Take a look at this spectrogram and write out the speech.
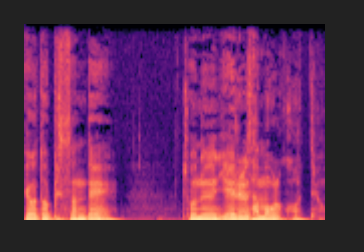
얘가 더 비싼데 저는 얘를 사 먹을 것 같아요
